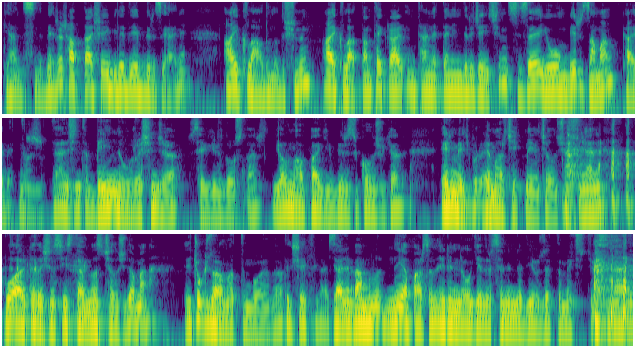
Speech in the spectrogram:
kendisini verir. Hatta şey bile diyebiliriz yani iCloud'unu düşünün. iCloud'dan tekrar internetten indireceği için size yoğun bir zaman kaybettirir. Yani şimdi tabii beyinle uğraşınca sevgili dostlar, Yalın Alpay gibi birisi konuşurken el mecbur MR çekmeye çalışıyorsun. Yani bu arkadaşın sistem nasıl çalışıyor ama e, çok güzel anlattın bu arada. Teşekkürler. Yani ben bunu ne yaparsan elinle o gelir seninle diye özetlemek istiyorum. Yani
